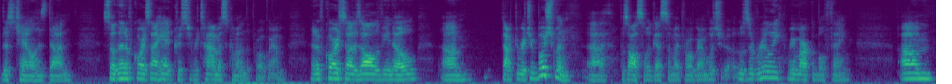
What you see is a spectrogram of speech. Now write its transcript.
this channel has done. So then, of course, I had Christopher Thomas come on the program. And of course, as all of you know, um, Dr. Richard Bushman uh, was also a guest on my program, which was a really remarkable thing. Um,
